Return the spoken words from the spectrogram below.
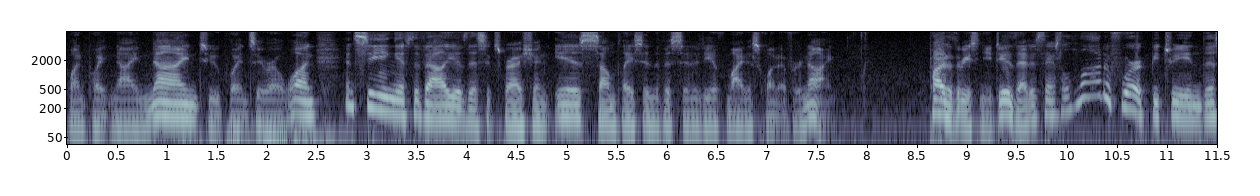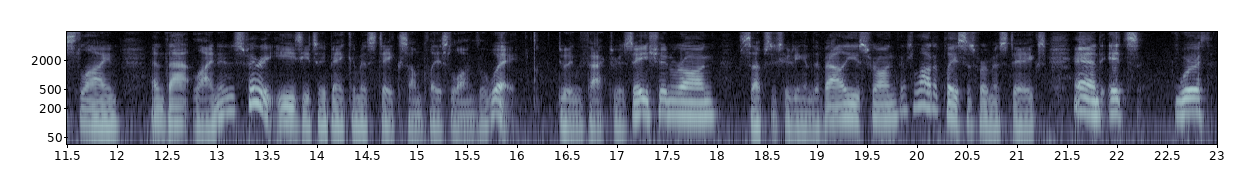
1.99, 2.01, and seeing if the value of this expression is someplace in the vicinity of minus 1 over 9. Part of the reason you do that is there's a lot of work between this line and that line, and it's very easy to make a mistake someplace along the way doing the factorization wrong, substituting in the values wrong. There's a lot of places for mistakes, and it's worth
